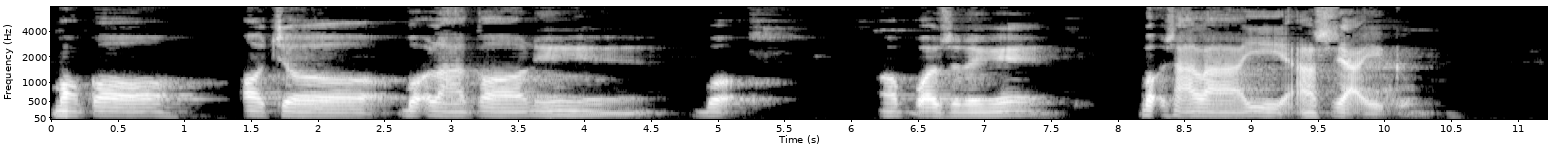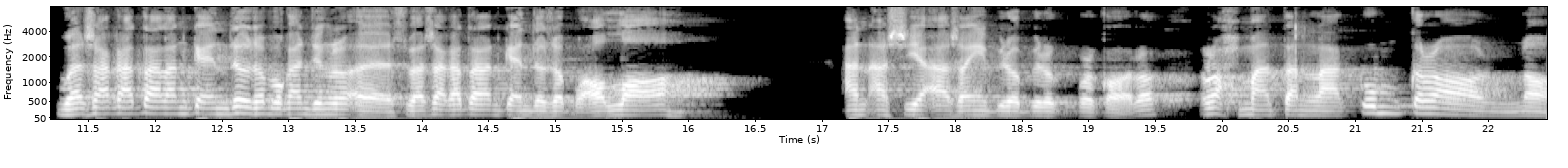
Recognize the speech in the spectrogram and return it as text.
mongko aja mbok lakoni mbok apa jenenge? Mbok salahi asya iku. Bahasa kata lan kendel sapa Kanjeng eh bahasa kata lan kendel sapa Allah. An asya asange pira-pira perkara rahmatan lakum krana.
